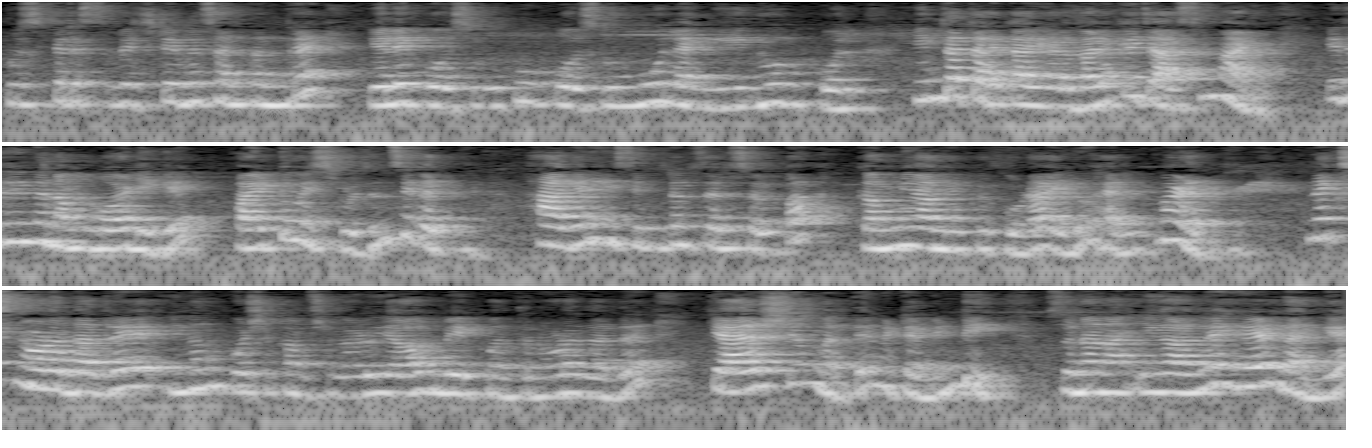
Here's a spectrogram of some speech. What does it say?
ಕ್ರೂಸಿಫೆರಸ್ ವೆಜಿಟೇಬಲ್ಸ್ ಅಂತಂದ್ರೆ ಎಲೆಕೋಸು ಹೂಕೋಸು ಮೂಲಂಗಿ, ನೂರ್ಕೋಲ್ ಇಂಥ ತರಕಾರಿಗಳ ಬಳಕೆ ಜಾಸ್ತಿ ಮಾಡಿ. ಇದರಿಂದ ನಮ್ಮ ಬಾಡಿಗೆ ಫೈಟೋ ಇಸ್ಟ್ರೋಜನ್ ಸಿಗುತ್ತೆ. ಹಾಗೇನೆ ಈ ಸಿಂಪ್ಟಮ್ಸ್ ಅಲ್ಲಿ ಸ್ವಲ್ಪ ಕಮ್ಮಿ ಆಗಲಿಕ್ಕೂ ಕೂಡ ಇದು ಹೆಲ್ಪ್ ಮಾಡುತ್ತೆ. ನೆಕ್ಸ್ಟ್ ನೋಡೋದಾದ್ರೆ ಇನ್ನೊಂದು ಪೋಷಕಾಂಶಗಳು ಯಾವ್ದು ಬೇಕು ಅಂತ ನೋಡೋದಾದ್ರೆ ಕ್ಯಾಲ್ಶಿಯಂ ಮತ್ತೆ ವಿಟಮಿನ್ ಡಿ ಸೊ ನಾನು ಈಗಾಗಲೇ ಹೇಳ್ದಂಗೆ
